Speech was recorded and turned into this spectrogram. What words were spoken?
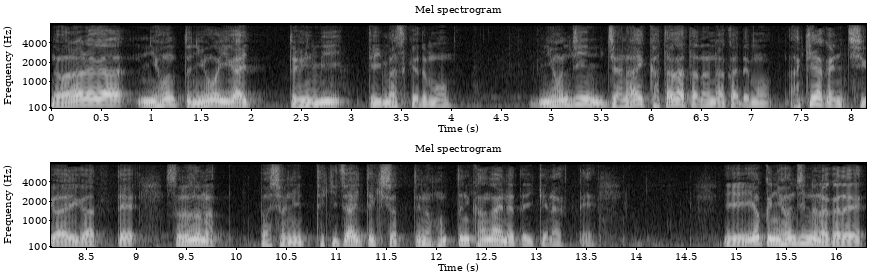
我々が日本と日本以外というふうに見ていますけども日本人じゃない方々の中でも明らかに違いがあってそれぞれの場所に適材適所っていうのは本当に考えないといけなくてえよく日本人の中で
